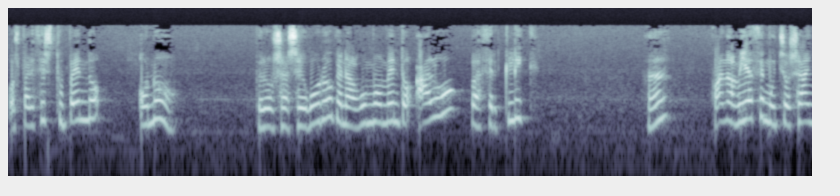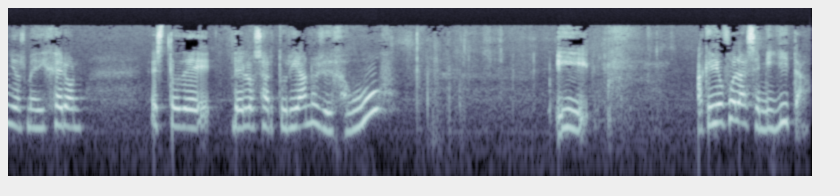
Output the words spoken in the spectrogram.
os parece estupendo o no, pero os aseguro que en algún momento algo va a hacer clic. ¿Eh? Cuando a mí hace muchos años me dijeron esto de, de los arturianos, yo dije, uff, y aquello fue la semillita.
